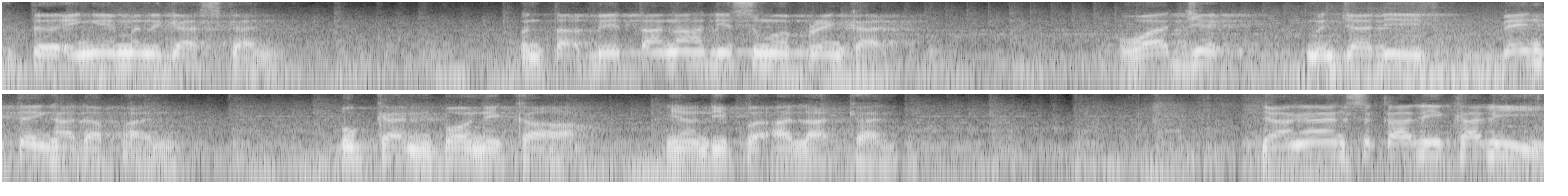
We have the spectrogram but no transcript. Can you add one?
Kita ingin menegaskan pentadbir tanah di semua peringkat wajib menjadi benteng hadapan bukan boneka yang diperalatkan. Jangan sekali-kali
